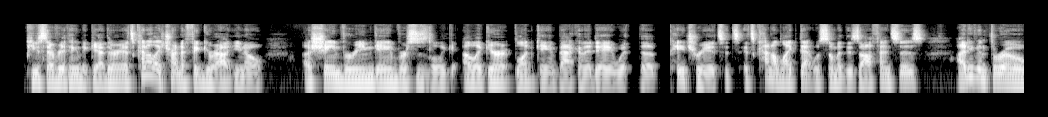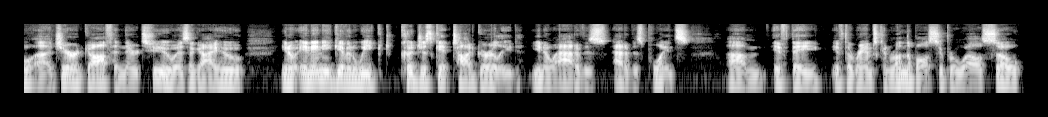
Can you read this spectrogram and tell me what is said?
piece everything together. It's kind of like trying to figure out, you know, a Shane Vereen game versus a LeGarrette Blunt game back in the day with the Patriots. It's it's kind of like that with some of these offenses. I'd even throw uh, Jared Goff in there too as a guy who, you know, in any given week could just get Todd Gurley, you know, out of his out of his points um, if they if the Rams can run the ball super well. So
